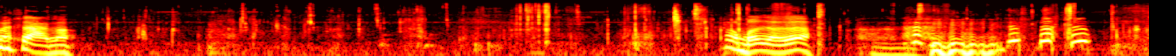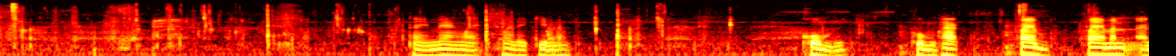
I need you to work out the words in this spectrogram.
มาสารเนาะก็เบิร์ดเลยเด้อไต่แมงไว้เพื่อได้กิน ขุมขุมคัก ไฟไฟมันอัน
